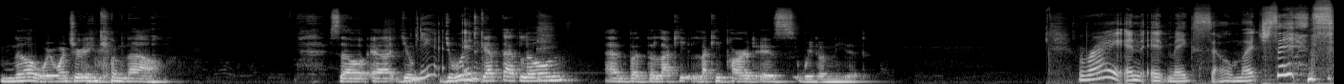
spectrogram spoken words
No, we want your income now. So uh, you yeah, you wouldn't get that loan, and but the lucky lucky part is we don't need it. Right, and it makes so much sense.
